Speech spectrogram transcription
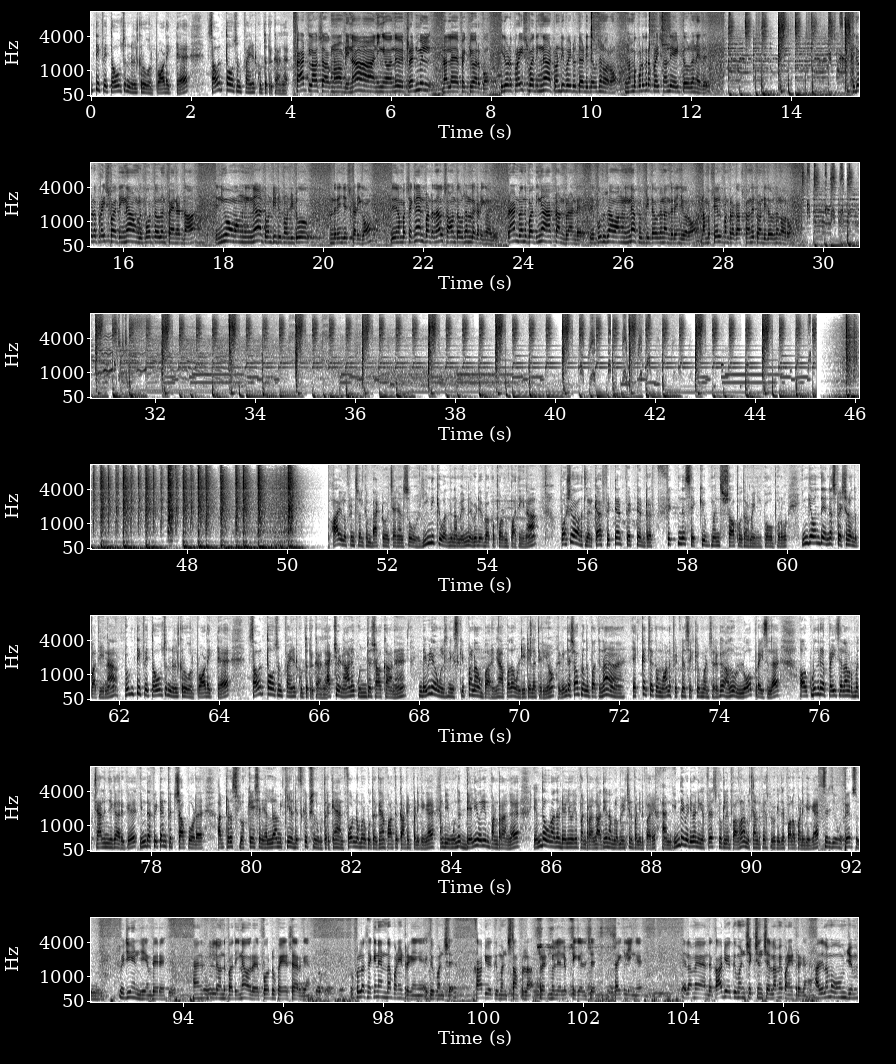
Twenty five thousand இருக்கிற ஒரு ப்ராடக்ட்டை செவன் தௌசண்ட் ஃபைவ் ஹண்ட்ரட் கொடுத்துட்ருக்காங்க. ஃபேட் லாஸ் ஆகணும் அப்படின்னா நீங்கள் வந்து ட்ரெட்மில் நல்ல எஃபெக்டிவாக இருக்கும். இதோட ப்ரைஸ் பார்த்தீங்கன்னா twenty five to thirty thousand வரும். நம்ம கொடுக்குற ப்ரைஸ் வந்து எயிட் தௌசண்ட் இது. இதோட ப்ரைஸ் பார்த்தீங்கன்னா உங்களுக்கு ஃபோர் தௌசண்ட் ஃபைவ் ஹண்ட்ரட் தான். இது நியூவாக வாங்கினீங்கன்னா டுவெண்ட்டி டு டுவெண்ட்டி டூ அந்த ரேஞ்சஸ் கிடைக்கும். இது நம்ம செகண்ட் ஹேண்ட் பண்ணுறதுனால செவன் தௌசண்டில் கிடைக்கும் இது. பிராண்ட் வந்து பார்த்தீங்கன்னா ஆப்டான் பிராண்டு இது புதுசாக வாங்குனீங்கன்னா ஃபிஃப்டி தௌசண்ட் அந்த ரேஞ்ச் வரும். நம்ம சேல் பண்ணுற காஸ்ட் வந்து டுவெண்ட்டி தௌசண்ட் வரும். Hello friends welcome back to our channel so இன்றைக்கி வந்து நம்ம என்ன வீடியோ பார்க்க போகிறோம்னு பார்த்தீங்கன்னா பொஷவாகத்தில் இருக்க ஃபிட் அண்ட் ஃபிட் என்ற ஃபிட்னஸ் எக்யூப்மெண்ட்ஸ் ஷாப்புக்கு தான் நம்ம இன்றைக்கி போக போகிறோம் இங்கே வந்து என்ன ஸ்பெஷல் வந்து பார்த்தீங்கன்னா டுவெண்ட்டி ஃபைவ் தௌசண்ட் இருக்கிற ஒரு ப்ராடக்ட்டை செவன் தௌசண்ட் ஃபைவ் ஹண்ட்ரட் கொடுத்துட்ருக்காங்க. ஆக்சுவலி நானே கொஞ்சம் ஷாக் ஆனேன். இந்த வீடியோ உங்களுக்கு நீங்கள் ஸ்கிப் பண்ணாமல் பாருங்கள் அப்போ தான் உங்களுக்கு டீட்டெயிலாக தெரியும். இந்த ஷாப்பில் வந்து பார்த்தீங்கன்னா எக்கச்சக்கமான ஃபிட்னஸ் எக்யூப்மெண்ட்ஸ் இருக்குது அதுவும் லோ. ப்ரைஸில் அவர் கொடுக்குற ப்ரைஸ் எல்லாம் ரொம்ப சேலஞ்சிங்காக இருக்குது இந்த ஃபிட் அண்ட் ஃபிட் ஷாப்போட அட்ரஸ் லொக்கேஷன் எல்லாமே கீழே டிஸ்கிரிப்ஷனில் கொடுத்துருக்கேன். அண்ட் ஃபோன் நம்பர் கொடுத்துருக்கேன். பார்த்து கான்டாக்ட் பண்ணிக்கோங்க. அண்ட் இவங்க வந்து டெலிவரியும் பண்ணுறாங்க எந்த ஊராக இருந்தாலும் டெலிவரி பண்ணுறாங்க அதையும் நம்மள மென்ஷன் பண்ணியிருப்பாரு அண்ட் இந்த வீடியோ நீங்கள் ஃபேஸ்புக்லேயும் பார்க்கலாம். நம்ம சேனல் ஃபேஸ்புக் பேஜை ஃபாலோ பண்ணிக்கோங்க. சரி உங்கள் பேர் சொல்லுங்கள் விஜயன் ஜி என் பேர். நான் இந்த ஃபீல்டில் வந்து பார்த்தீங்கன்னா ஒரு ஃபோர் டு ஃபைவ் இயர்ஸாக இருக்கேன் ஃபுல்லாக செகண்ட் ஹேண்ட் தான் பண்ணிட்டு இருக்கேங்க எக்யூப்மெண்ட்ஸு கார்டியோ எக்யூப்மெண்ட்ஸ் தான் ஃபுல்லாக ட்ரெட்மில் எலிப்டிக்கல்ஸு சைக்கிளிங்கு எல்லாமே அந்த கார்டியோ எக்யூப்மெண்ட் செக்ஷன்ஸ் எல்லாமே பண்ணிட்டு இருக்கேன் அது இல்லாமல் ஹோம் ஜிம்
